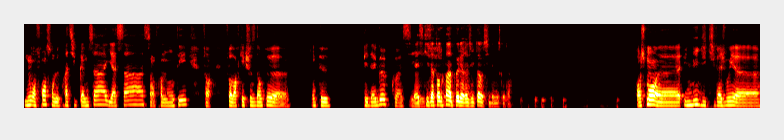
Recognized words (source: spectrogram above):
nous en France on le pratique comme ça il y a ça c'est en train de monter enfin faut avoir quelque chose d'un peu euh, un peu pédagogue quoi c'est est-ce qu'ils attendent pas un peu les résultats aussi des mousquetaires? Franchement euh, une ligue qui va jouer euh,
